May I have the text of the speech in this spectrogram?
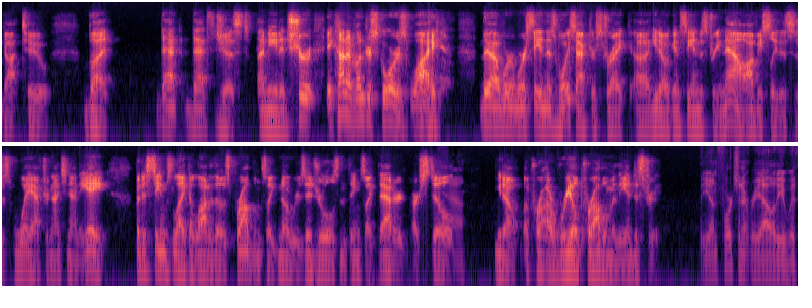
got too, but that that's just I mean it sure it kind of underscores why the, we're we're seeing this voice actor strike uh, you know against the industry now. Obviously, this is way after 1998, but it seems like a lot of those problems like no residuals and things like that are are still Yeah. you know a, pro- a real problem in the industry. The unfortunate reality with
